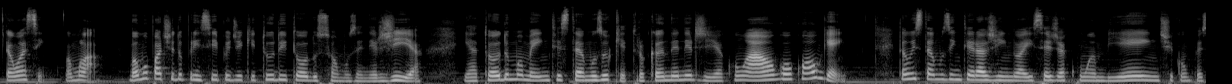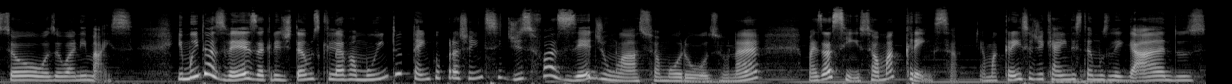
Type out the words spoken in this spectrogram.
Então, assim, vamos lá. Vamos partir do princípio de que tudo e todos somos energia e a todo momento estamos o quê? Trocando energia com algo ou com alguém. Então, estamos interagindo aí, seja com o ambiente, com pessoas ou animais. E muitas vezes acreditamos que leva muito tempo para a gente se desfazer de um laço amoroso, né? Mas assim, isso é uma crença. É uma crença de que ainda estamos ligados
